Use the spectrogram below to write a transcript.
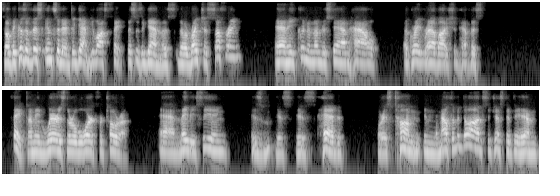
So, because of this incident, again, he lost faith. This is again this, the righteous suffering, and he couldn't understand how a great rabbi should have this fate. I mean, where is the reward for Torah? And maybe seeing his his his head or his tongue in the mouth of a dog suggested to him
